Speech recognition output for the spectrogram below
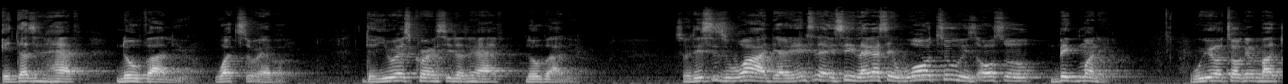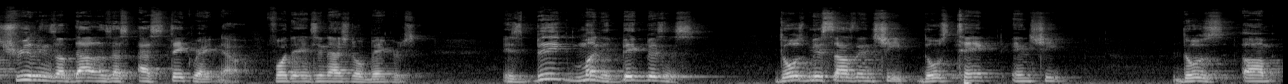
It doesn't have no value whatsoever. The US currency doesn't have no value. So this is why the internet, you see, like I said, War 2 is also big money. We are talking about trillions of dollars at stake right now for the international bankers. It's big money, big business. Those missiles ain't cheap. Those tank ain't cheap. Those um,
